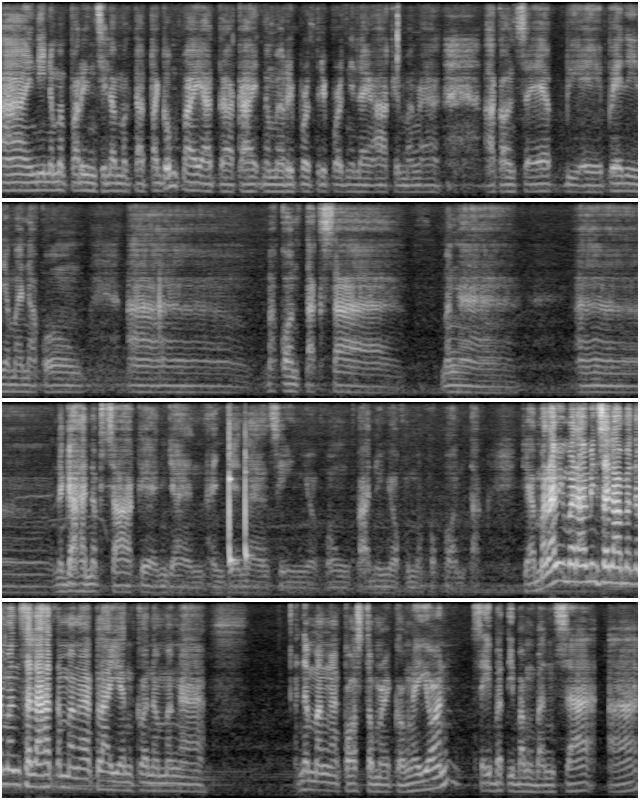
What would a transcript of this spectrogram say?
ah, hindi naman pa rin sila magtatagumpay at ah, kahit naman report-report nila yung aking mga account sa FB eh, pwede naman akong ah, makontak sa mga ah, naghahanap sa akin dyan, andyan na sa inyo kung paano nyo ako makokontak. Kaya maraming maraming salamat naman sa lahat ng mga client ko ng mga ng mga customer ko ngayon sa iba't ibang bansa. Ah.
